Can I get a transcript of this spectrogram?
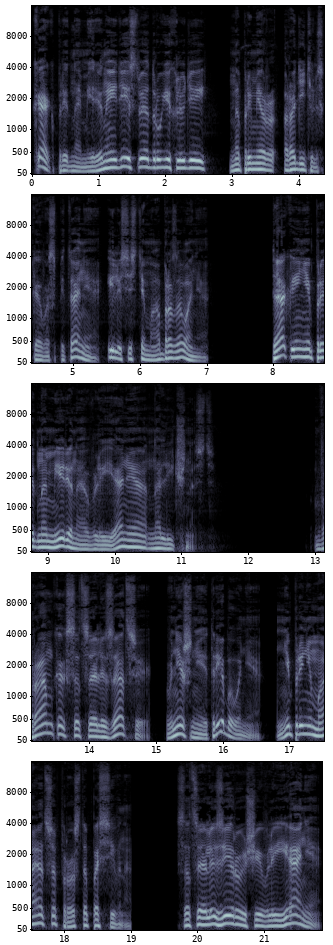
как преднамеренные действия других людей, например, родительское воспитание или система образования, так и непреднамеренное влияние на личность. В рамках социализации внешние требования не принимаются просто пассивно. Социализирующие влияния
